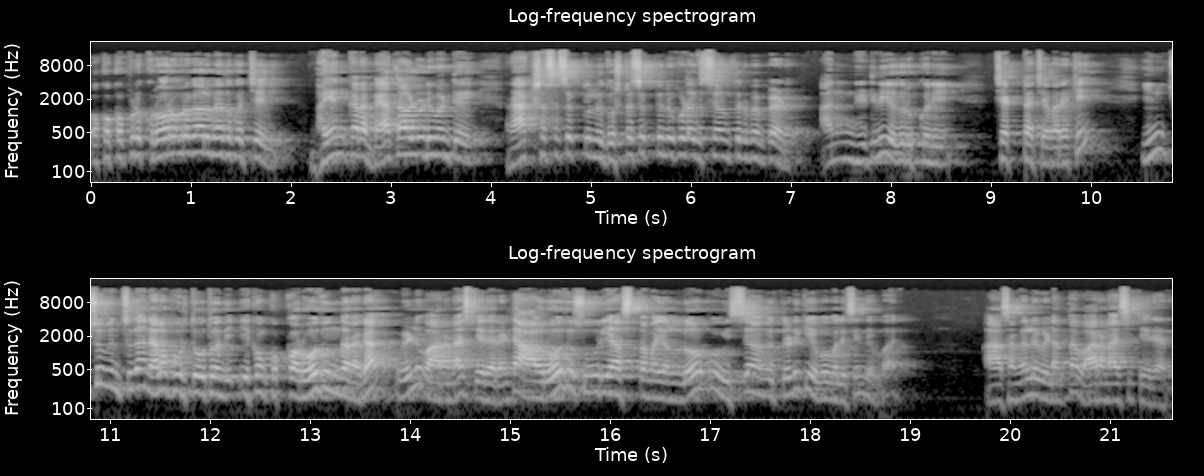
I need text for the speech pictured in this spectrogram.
ఒక్కొక్కప్పుడు క్రూర మృగాలు మీదకి వచ్చేవి భయంకర బేతాళుడి వంటి రాక్షస శక్తుల్ని దుష్ట శక్తుల్ని కూడా విశ్వామిత్రుడు పంపాడు. అన్నిటినీ ఎదుర్కొని చెట్ట చివరికి ఇంచుమించుగా నెల పూర్తవుతోంది. ఇక ఇంకొక రోజు ఉందనగా వెళ్ళి వారణాసి చేరారు. అంటే ఆ రోజు సూర్యాస్తమయంలోపు విశ్వామిత్రుడికి ఇవ్వవలసింది ఇవ్వాలి. ఆ సమయంలో వీళ్ళంతా వారణాసి చేరారు.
